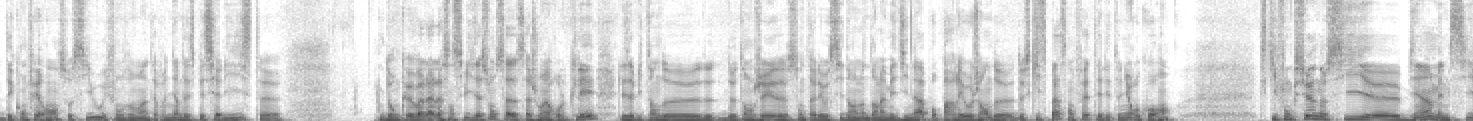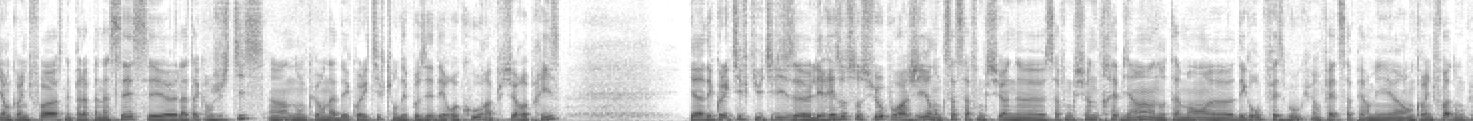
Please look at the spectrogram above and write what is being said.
des conférences aussi où ils font intervenir des spécialistes. donc voilà, la sensibilisation, ça, joue un rôle clé. Les habitants de, de, Tanger sont allés aussi dans, la Médina pour parler aux gens de, ce qui se passe en fait et les tenir au courant. Ce qui fonctionne aussi bien, même si encore une fois ce n'est pas la panacée, c'est l'attaque en justice. hein. donc on a des collectifs qui ont déposé des recours à plusieurs reprises. Il y a des collectifs qui utilisent euh, les réseaux sociaux pour agir, donc ça, ça fonctionne, euh, ça fonctionne très bien, notamment euh, des groupes Facebook. En fait, ça permet encore une fois donc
